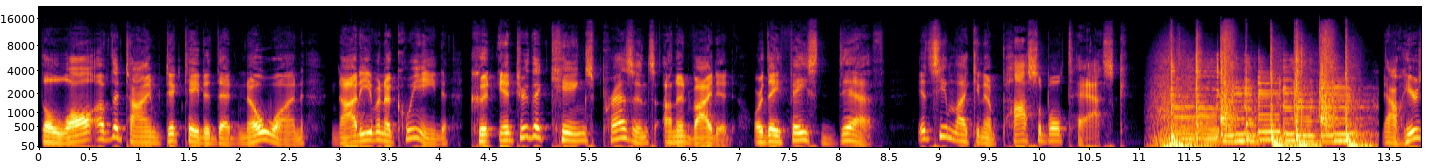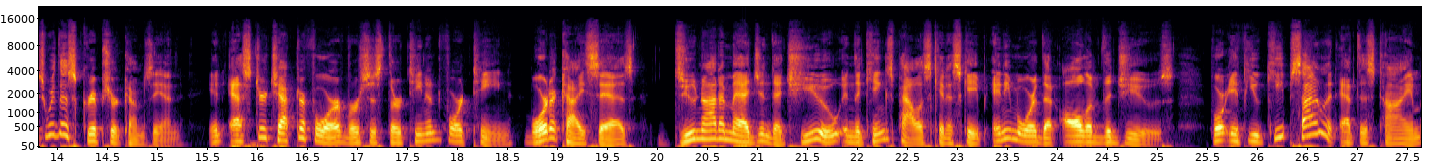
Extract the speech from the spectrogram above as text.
the law of the time dictated that no one, not even a queen, could enter the king's presence uninvited, or they faced death. It seemed like an impossible task. Now, here's where the scripture comes in. In Esther chapter 4, verses 13 and 14, Mordecai says, Do not imagine that you in the king's palace can escape any more than all of the Jews. For if you keep silent at this time,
